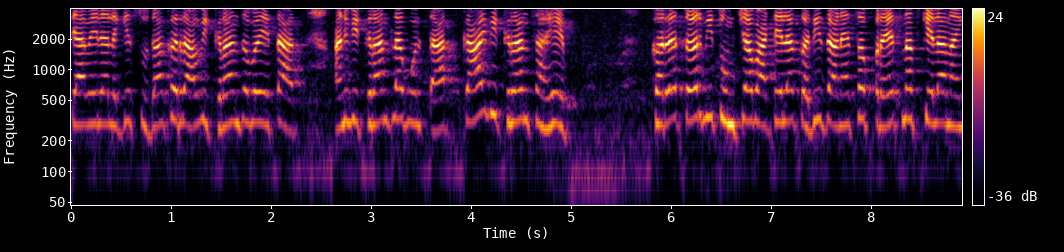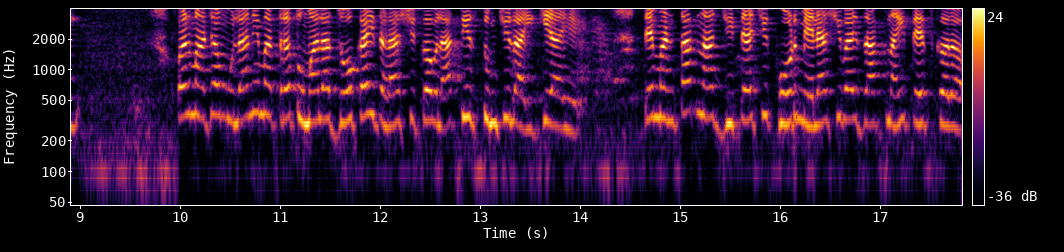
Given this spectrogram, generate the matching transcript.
त्यावेळेला लगेच सुधाकर राव विक्रांतजवळ येतात आणि विक्रांतला बोलतात काय विक्रांत साहेब? खरं तर मी तुमच्या वाटेला कधी जाण्याचा प्रयत्नच केला नाही. पण माझ्या मुलांनी मात्र तुम्हाला जो काही धडा शिकवला तीच तुमची लायकी आहे. ते म्हणतात ना जित्याची खोड मेल्याशिवाय जात नाही तेच खरं.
